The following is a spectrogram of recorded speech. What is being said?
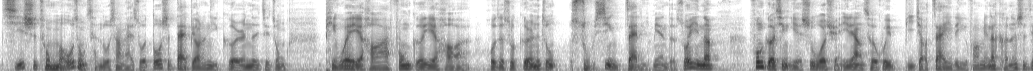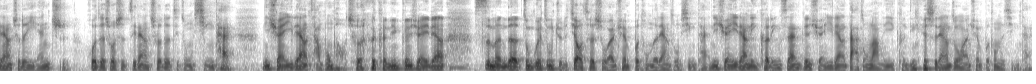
其实从某种程度上来说，都是代表了你个人的这种。品味也好啊，风格也好啊，或者说个人的这种属性在里面的，所以呢，风格性也是我选一辆车会比较在意的一个方面。那可能是这辆车的颜值，或者说是这辆车的这种形态。你选一辆敞篷跑车，肯定跟选一辆四门的中规中矩的轿车是完全不同的两种形态。你选一辆领克零三，跟选一辆大众朗逸，肯定也是两种完全不同的形态。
